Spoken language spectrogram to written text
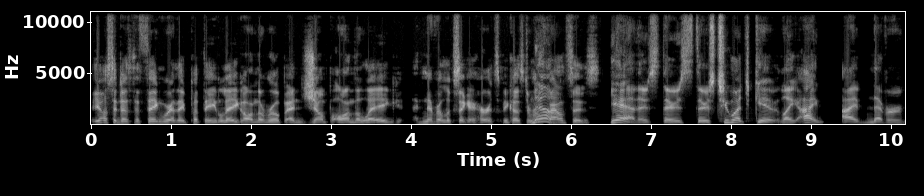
He also does the thing where they put the leg on the rope and jump on the leg. It never looks like it hurts because the rope No. bounces. Yeah, there's there's there's too much give. Like I I've never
